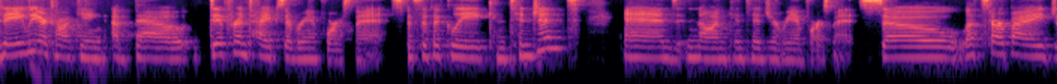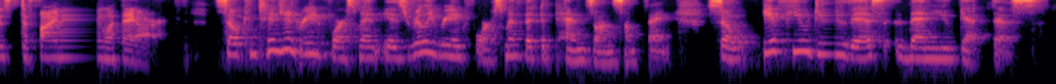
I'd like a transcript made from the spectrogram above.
Today, we are talking about different types of reinforcement, specifically contingent and non contingent reinforcement. So, let's start by just defining what they are. So, contingent reinforcement is really reinforcement that depends on something. So, if you do this, then you get this.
